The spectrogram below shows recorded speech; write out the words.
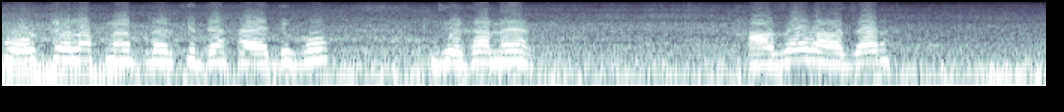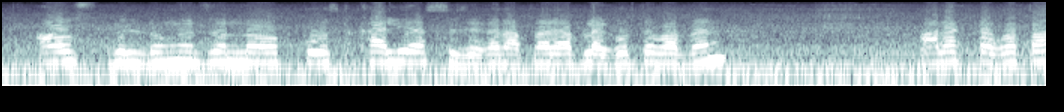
পোর্টাল আপনাদেরকে দেখাই দিব, যেখানে হাজার হাজার হাউস বিল্ডিংয়ের জন্য পোস্ট খালি আছে, যেখানে আপনারা অ্যাপ্লাই করতে পারবেন। আর একটা কথা,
